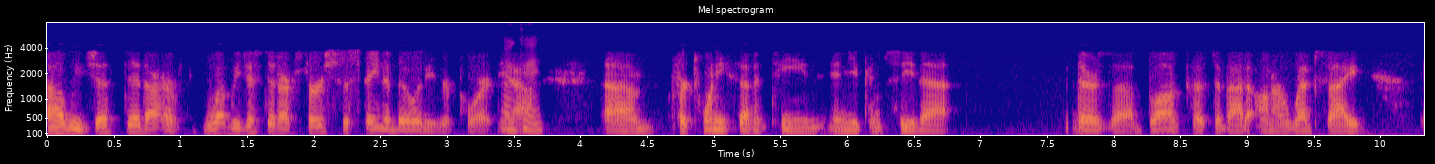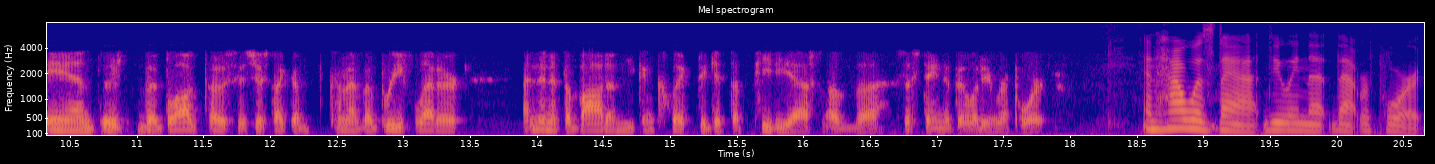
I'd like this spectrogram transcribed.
Uh, we just did our what we just did our first sustainability report. okay. um, for 2017, and you can see that there's a blog post about it on our website, and the blog post is just like a kind of a brief letter, and then at the bottom you can click to get the PDF of the sustainability report. And how was that doing that that report?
